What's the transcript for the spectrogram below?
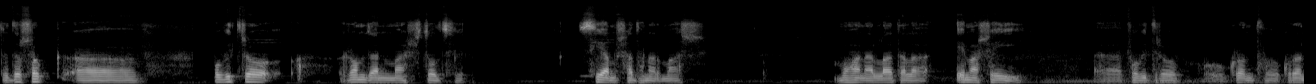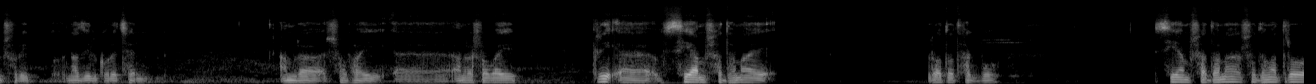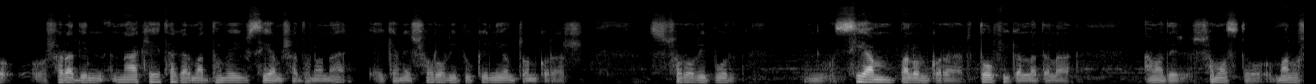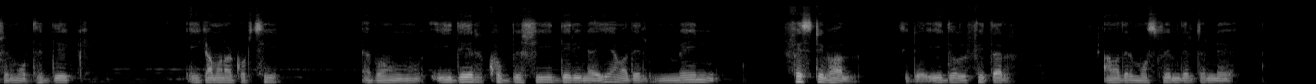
তো দর্শক পবিত্র রমজান মাস চলছে। সিয়াম সাধনার মাস। মহান আল্লাহ তালা এ মাসেই পবিত্র গ্রন্থ কোরআন শরীফ নাজিল করেছেন। আমরা সবাই আমরা সবাই সিয়াম সাধনায় রত থাকব। সিয়াম সাধনা শুধুমাত্র সারাদিন না খেয়ে থাকার মাধ্যমেই সিয়াম সাধনা না। এখানে ষড়রিপুকে নিয়ন্ত্রণ করা, স ষড়রিপুর উম সিয়াম পালন করার তৌফিক আল্লাহ তাআলা আমাদের সমস্ত মানুষের মধ্যে দিক। এই কামনা করছি এবং ঈদের খুব বেশি দেরি নাই। আমাদের মেইন ফেস্টিভাল যেটা ঈদ উল ফিতর আমাদের মুসলিমদের জন্যে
